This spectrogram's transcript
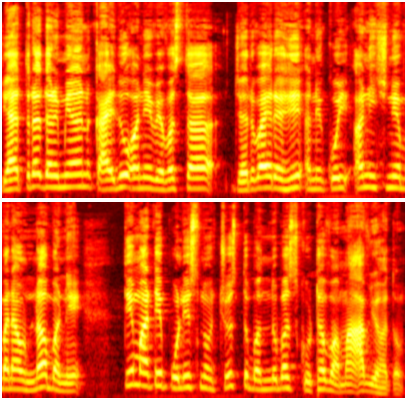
યાત્રા દરમિયાન કાયદો અને વ્યવસ્થા જળવાઈ રહે અને કોઈ અનિચ્છનીય બનાવ ન બને તે માટે પોલીસનો ચુસ્ત બંદોબસ્ત ગોઠવવામાં આવ્યો હતો.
